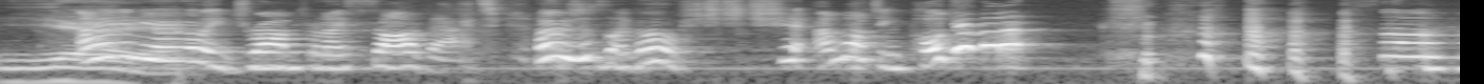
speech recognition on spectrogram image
yeah. I nearly dropped when I saw that. I was just like, oh shit, I'm watching Pokemon. So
